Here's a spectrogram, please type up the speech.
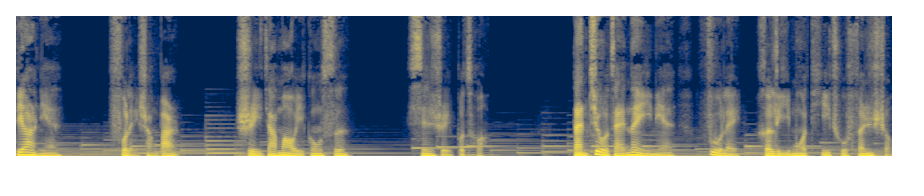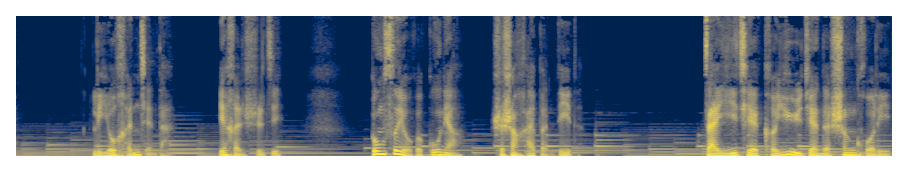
第二年，傅磊上班。是一家贸易公司，薪水不错。但就在那一年，傅磊和李默提出分手，理由很简单，也很实际。公司有个姑娘是上海本地的，在一切可预见的生活里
